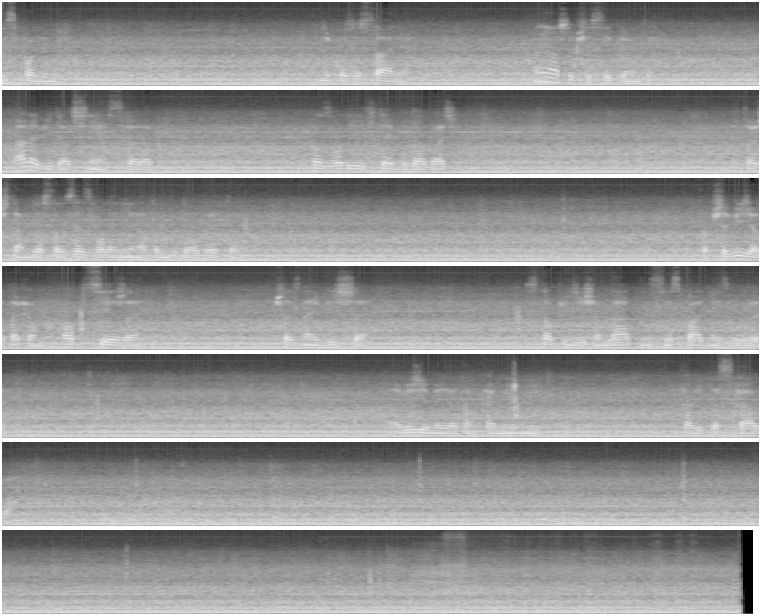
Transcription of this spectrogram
nic po nim nie pozostanie. No inaczej przysypią to. Ale widocznie, skoro pozwolili tutaj budować, ktoś tam dostał zezwolenie na tą budowę, to to przewidział taką opcję, że przez najbliższe 150 lat nic nie spadnie z góry. A widzimy ile tam kamieni, kalita skała.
